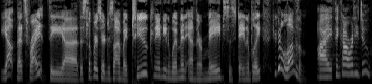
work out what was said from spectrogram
Yep, that's right. The uh, the slippers are designed by two Canadian women and they're made sustainably. You're going to love them. I think I already do.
